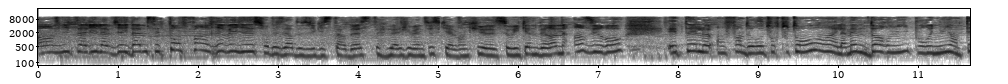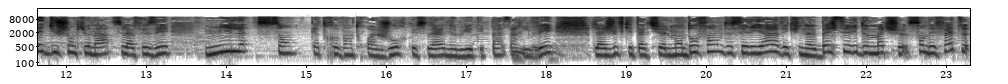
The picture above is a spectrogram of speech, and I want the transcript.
En Italie, la vieille dame s'est enfin réveillée sur des airs de Ziggy Stardust. La Juventus qui a vaincu euh, ce week-end Vérone 1-0 est-elle enfin de retour tout en haut hein? Elle a même dormi pour une nuit en tête du championnat. Cela faisait 1183 jours que cela ne lui était pas arrivé. La Juve qui est actuellement dauphin de Serie A avec une belle série de matchs sans défaite.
